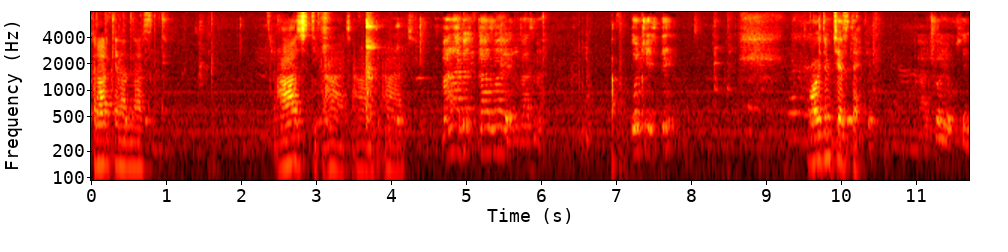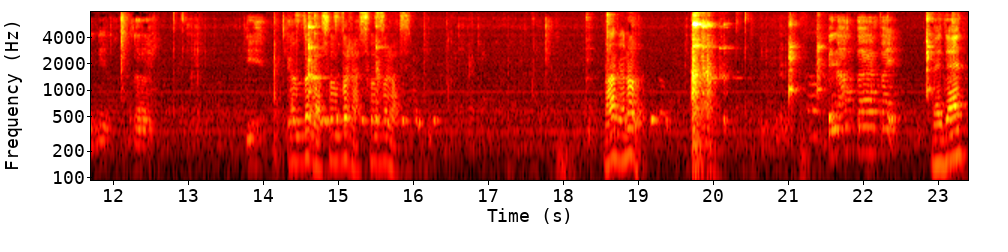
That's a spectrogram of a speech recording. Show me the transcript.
Kırarken anlarsın. Ağaç dik ağaç ağaç ağaç. Bana bir kazma ver kazma. Koy chest'i. Koydum chest'e. Ya çocuk sen ne zarar. Diş. Hızlı gaz hızlı gaz hızlı gaz. Ne yapıyorsun oğlum? Ben alt taraftayım. Neden?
